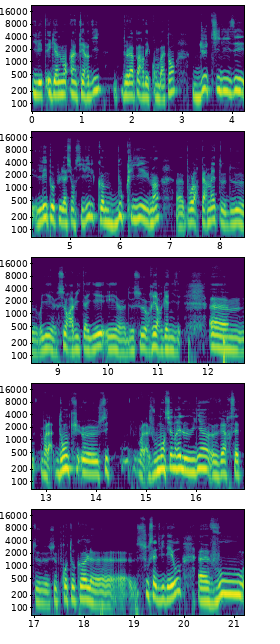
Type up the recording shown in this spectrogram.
il est également interdit de la part des combattants d'utiliser les populations civiles comme boucliers humains euh, pour leur permettre de se ravitailler et euh, de se réorganiser. Euh, voilà, donc c'est voilà, je vous mentionnerai le lien euh, vers euh, ce protocole euh, sous cette vidéo. vous,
